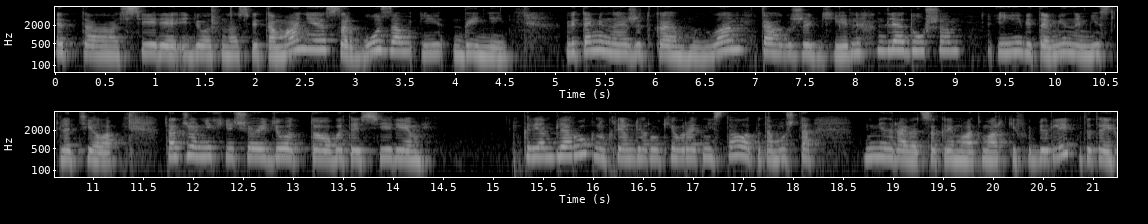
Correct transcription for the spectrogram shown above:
Эта серия идет у нас витамания с арбузом и дыней. Витаминное жидкое мыло, также гель для душа и витаминный мисс для тела. Также у них еще идет э, в этой серии крем для рук. Но крем для рук я брать не стала, потому что мне нравятся крема от марки Faberlic. Вот эта их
